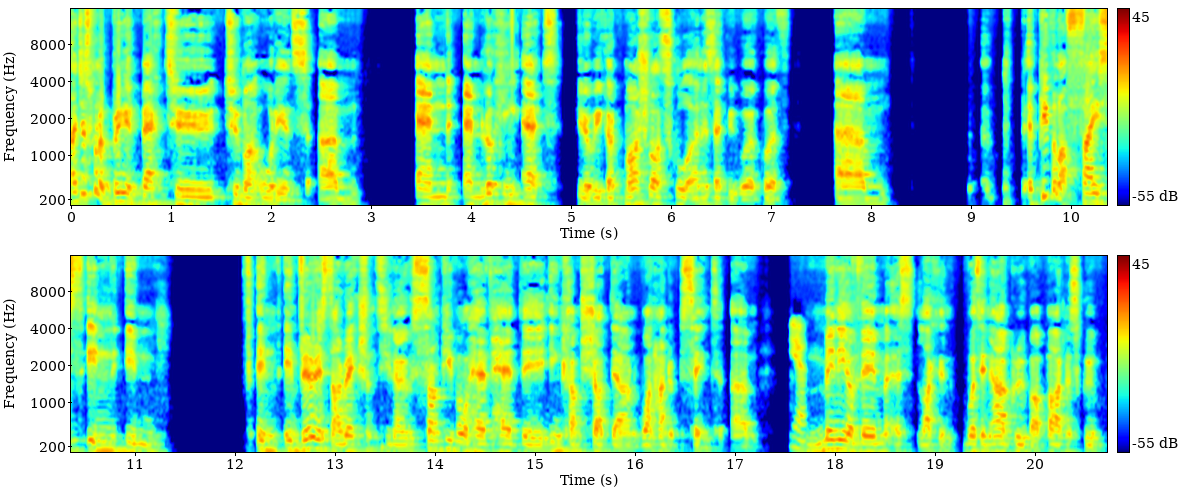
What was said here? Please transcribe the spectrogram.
I just want to bring it back to to my audience, um, and and looking at you know we got martial arts school owners that we work with. Um, people are faced in in in in various directions. You know, some people have had their income shut down one hundred percent. Um, yeah. Many of them, like within our group, our partners group,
